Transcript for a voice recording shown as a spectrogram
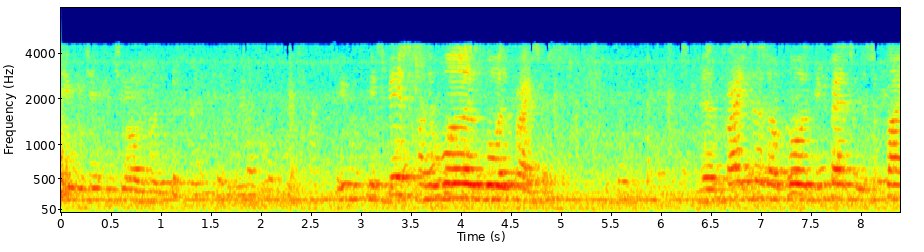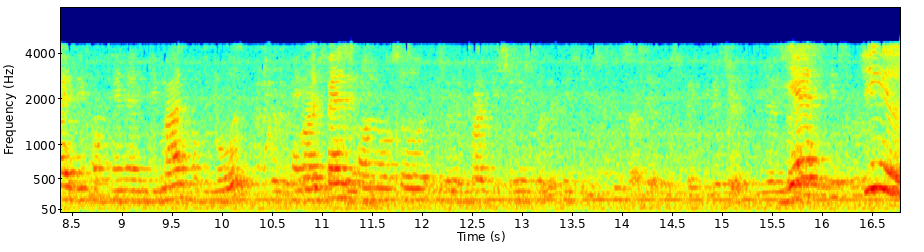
of gold? It- It's based on the world gold prices. The prices of gold depends on the supply and de- and, and demand of the gold, So the and price depends change- on also. So the price is changed, so that means it's still subject to speculation. Yes, it's still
